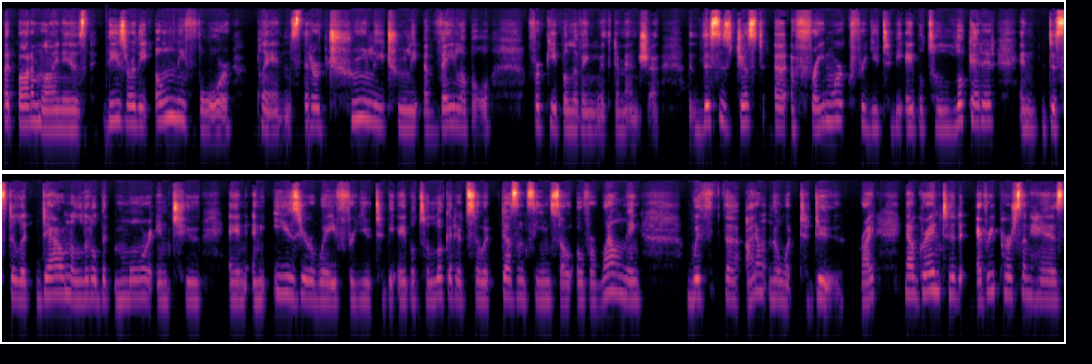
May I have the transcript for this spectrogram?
But bottom line is, these are the only four plans that are truly, truly available for people living with dementia. This is just a, a, framework for you to be able to look at it and distill it down a little bit more into an, an easier way for you to be able to look at it so it doesn't seem so overwhelming with the I don't know what to do, right? Now, granted, every person has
